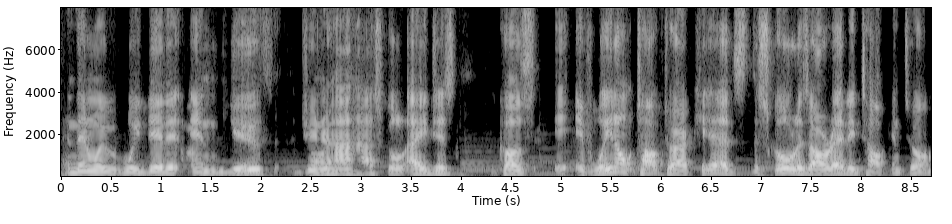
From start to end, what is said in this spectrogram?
and then we we did it in youth, junior high, high school ages, because if we don't talk to our kids, the school is already talking to them.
